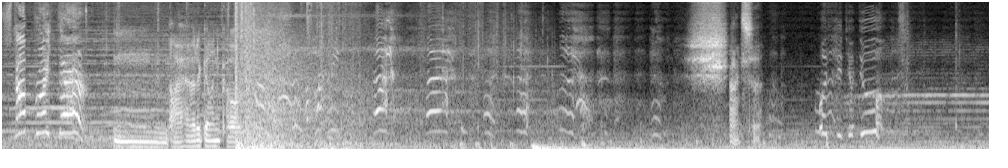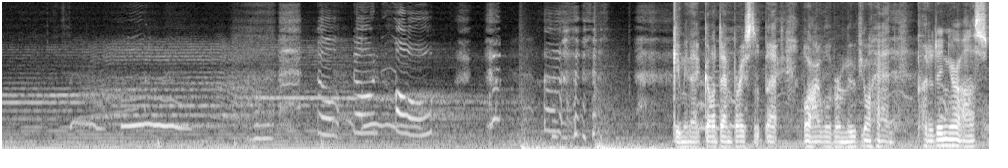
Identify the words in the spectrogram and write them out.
Stop right there! Mm, I heard a gun call. Scheiße. What did you do? No, no, no! Give me that goddamn bracelet back, or I will remove your hand, put it in your ass,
